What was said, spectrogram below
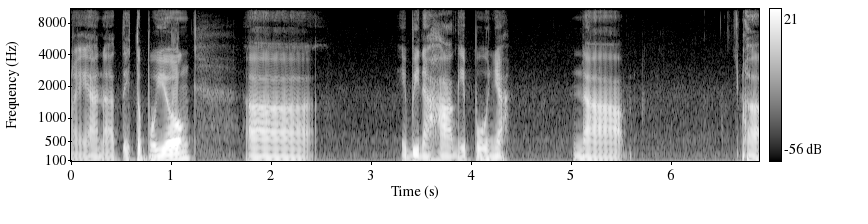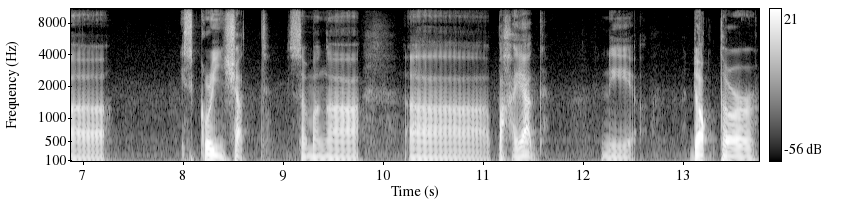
Ayan, at ito po yung uh, ibinahagi po niya na uh, screenshot sa mga uh, pahayag ni Dr.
